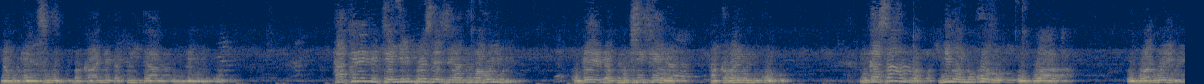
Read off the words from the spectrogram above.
na mugenzi we bakanyeta kwija hano omugeni omukulu hakiri ekyo kyenyini pulezidenti yantumaho iwe kugenda kumukiikirira hakabayo omukolo nkasangwa nyina omukolo ogwa ogwa lwenge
